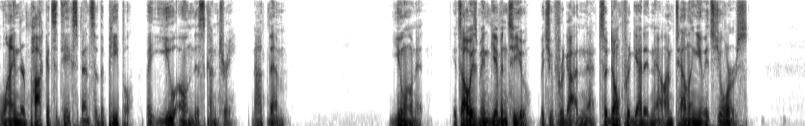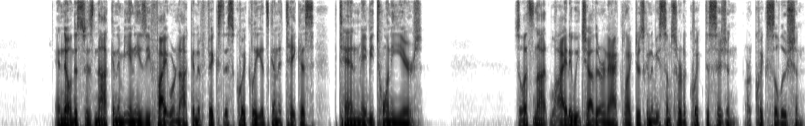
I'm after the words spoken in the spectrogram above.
line their pockets at the expense of the people. But you own this country, not them. You own it. It's always been given to you, but you've forgotten that. So don't forget it now. I'm telling you, it's yours. And no, this is not going to be an easy fight. We're not going to fix this quickly. It's going to take us 10, maybe 20 years. So let's not lie to each other and act like there's going to be some sort of quick decision or quick solution.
